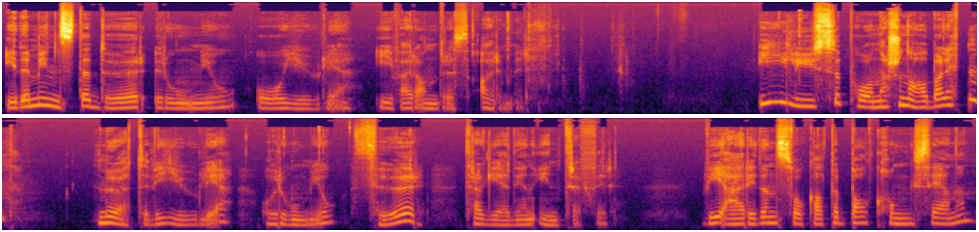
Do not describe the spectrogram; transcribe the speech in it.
I det minste dør Romeo og Julie i hverandres armer. I lyset på Nasjonalballetten møter vi Julie og Romeo før tragedien inntreffer. Vi er i den såkalte balkongscenen.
